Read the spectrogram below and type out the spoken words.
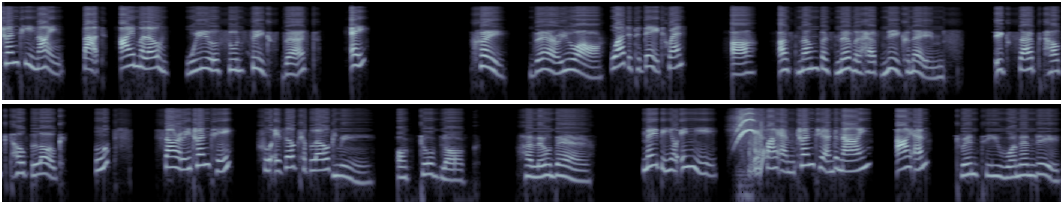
29, but I'm alone. We'll soon fix that. Eh? Hey, there you are. What's today, Twen? Ah, us numbers never have nicknames. Except Octoblock. Oops. Sorry, 20. Who is Octoblock? Me, Octoblock. Hello there. Maybe you're in me. If I am 20 and 9, I am, 21 and 8.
